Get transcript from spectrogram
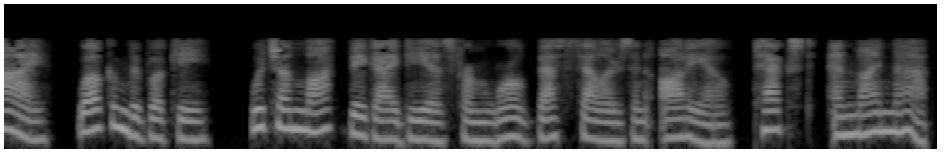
Hi, welcome to Bookey, which unlock big ideas from world bestsellers in audio, text, and mind map.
